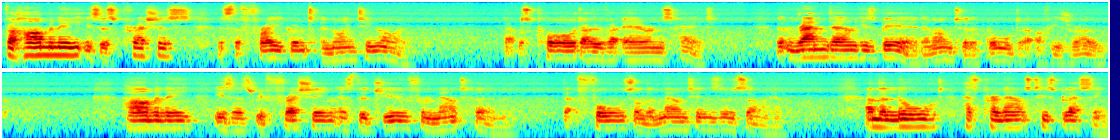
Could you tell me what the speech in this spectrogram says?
For harmony is as precious as the fragrant anointing oil that was poured over Aaron's head, that ran down his beard and onto the border of his robe. Harmony is as refreshing as the dew from Mount Hermon that falls on the mountains of Zion. And the Lord has pronounced his blessing,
